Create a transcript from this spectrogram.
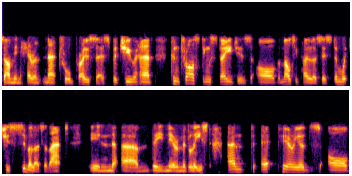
some inherent natural process, but you have contrasting stages of a multipolar system, which is similar to that in um, the Near and Middle East, and eh, periods of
